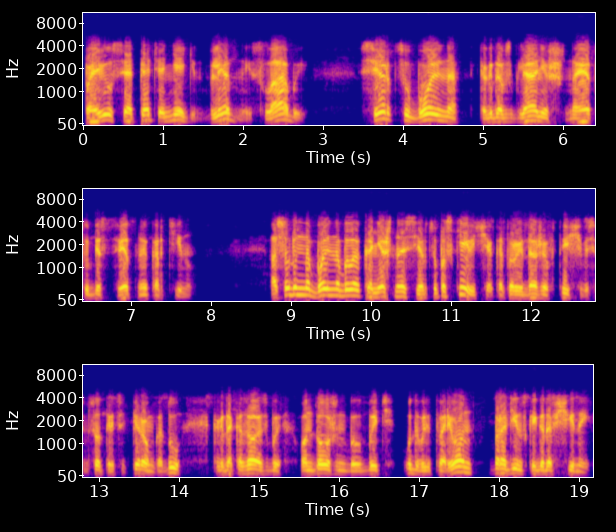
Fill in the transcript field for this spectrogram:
появился опять Онегин, бледный, слабый. Сердцу больно, когда взглянешь на эту бесцветную картину. Особенно больно было, конечно, сердцу Паскевича, который даже в 1831 году, когда, казалось бы, он должен был быть удовлетворен Бородинской годовщиной,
